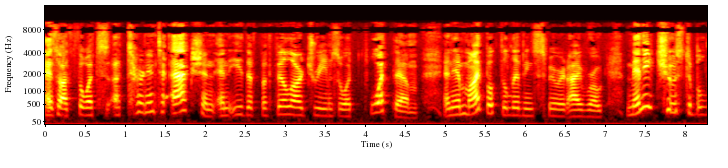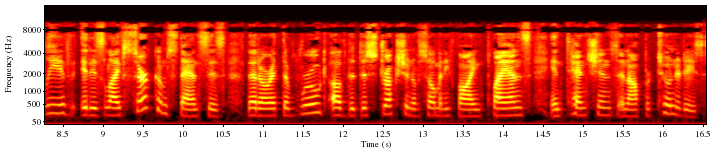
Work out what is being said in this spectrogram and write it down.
as our thoughts uh, turn into action and either fulfill our dreams or thwart them. And in my book, The Living Spirit, I wrote, many choose to believe it is life circumstances that are at the root of the destruction of so many fine plans, intentions, and opportunities.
